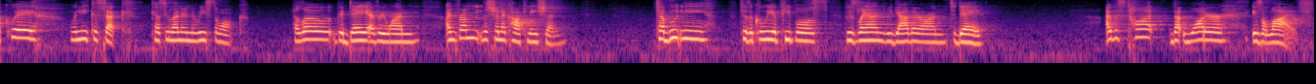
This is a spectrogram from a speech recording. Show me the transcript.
Akwe Wanikasek, Kasilena Nuistawonk. Hello, good day, everyone. I'm from the Shinnecock Nation. Tabutni to the Cahuilla peoples whose land we gather on today. I was taught that water is alive.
